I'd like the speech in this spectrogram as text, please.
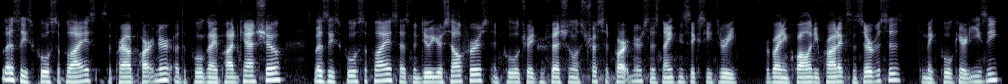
Leslie's Pool Supplies is a proud partner of the Pool Guy Podcast Show. Leslie's Pool Supplies has been do-it-yourselfers and pool trade professionals' trusted partner since 1963, providing quality products and services to make pool care easy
